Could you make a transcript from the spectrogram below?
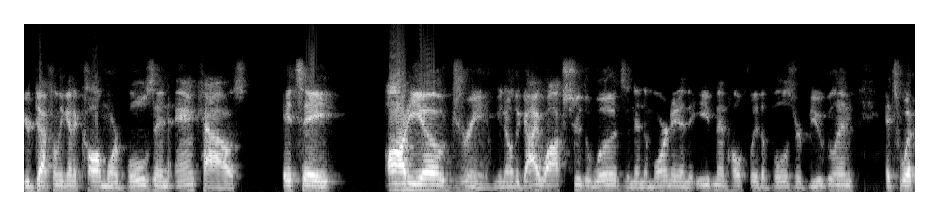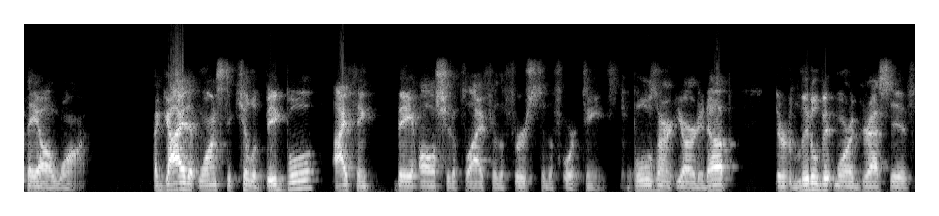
You're definitely going to call more bulls in and cows. It's a audio dream. You know, the guy walks through the woods and in the morning and the evening, hopefully the bulls are bugling. It's what they all want. A guy that wants to kill a big bull, I think they all should apply for the first to the 14th. The bulls aren't yarded up. They're a little bit more aggressive.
